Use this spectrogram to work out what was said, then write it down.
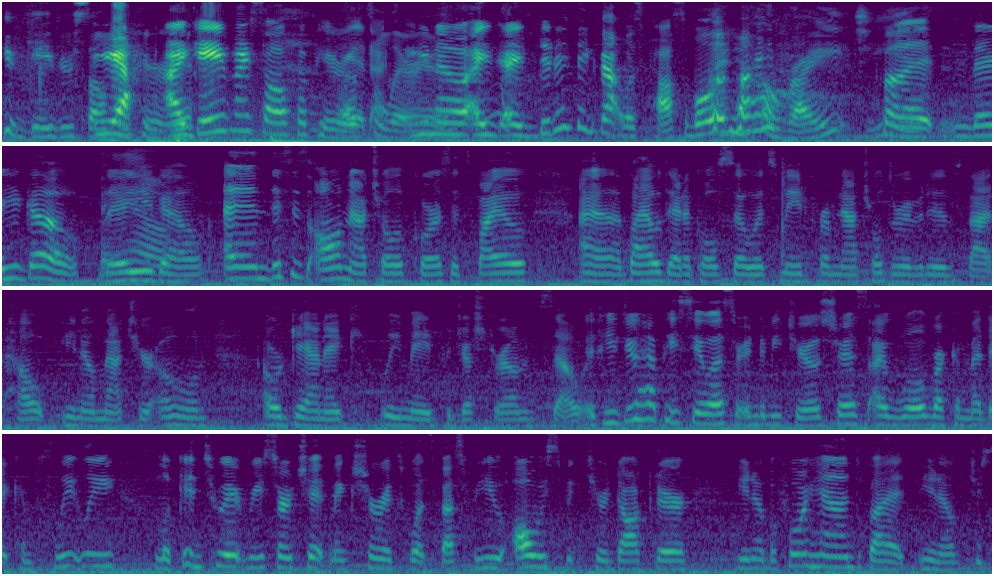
you gave yourself yeah, a period. I gave myself a period. That's hilarious. You know, I, I didn't think that was possible in life. know, right? Jeez. But there you go. There you go. And this is all natural, of course. It's bio, uh, bioidentical, so it's made from natural derivatives that help you know match your own organically made progesterone. So if you do have PCOS or endometriosis, I will recommend it completely. Look into it, research it, make sure it's what's best for you. Always speak to your doctor, you know, beforehand. But you know, just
